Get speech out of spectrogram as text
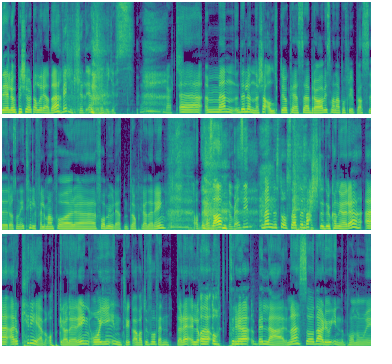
det løpet kjørt allerede. Velkledd enslig Jøss. Yes. Eh, men det lønner seg alltid å kle seg bra hvis man er på flyplasser og sånn, i tilfelle man får, eh, får muligheten til oppgradering. Ja, det sa, det ble jeg sint. Men det står også at det verste du kan gjøre, eh, er å kreve oppgradering og gi inntrykk av at du forventer det, eller eh, opptre belærende. Så da er du jo inne på noe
